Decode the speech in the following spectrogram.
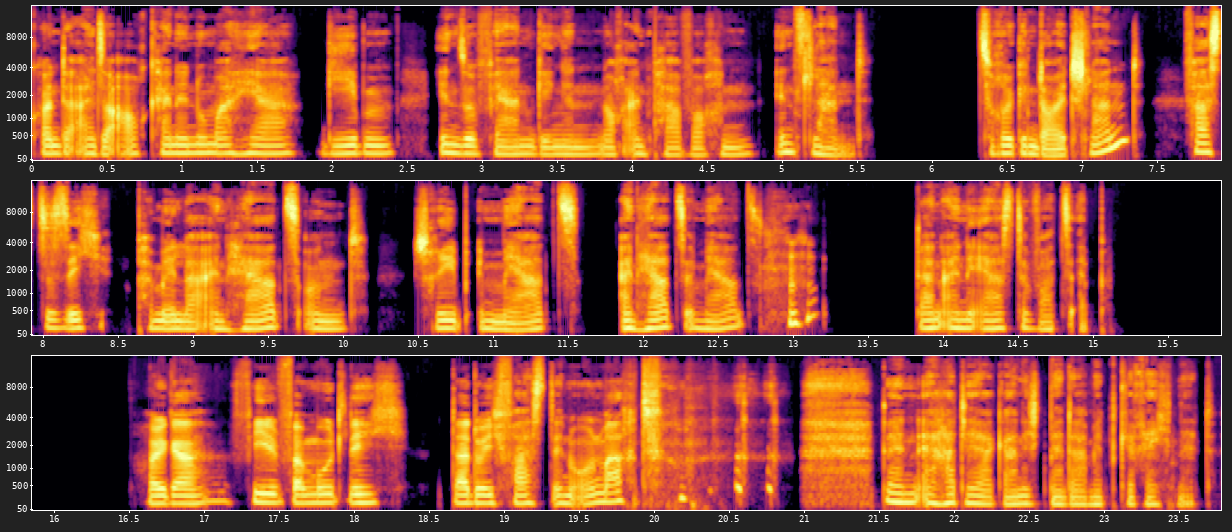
konnte also auch keine Nummer hergeben. Insofern gingen noch ein paar Wochen ins Land. Zurück in Deutschland fasste sich Pamela ein Herz und schrieb im März, ein Herz im März, dann eine erste WhatsApp. Holger fiel vermutlich dadurch fast in Ohnmacht, denn er hatte ja gar nicht mehr damit gerechnet.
